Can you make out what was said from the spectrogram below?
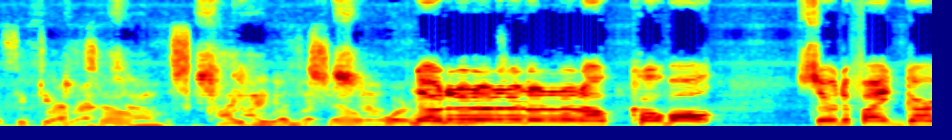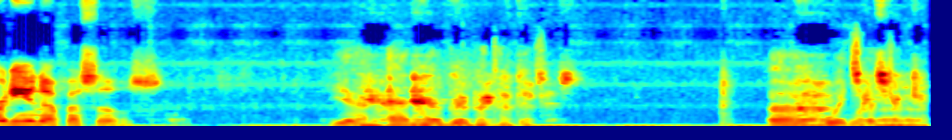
a Victor FSL, a Sky Blue FSL, or No, no, no, no, no, no, no, no, no. Cobalt, certified guardian FSOs. Yeah, and a Break Attack. Uh, wait, Spectrum. Uh,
